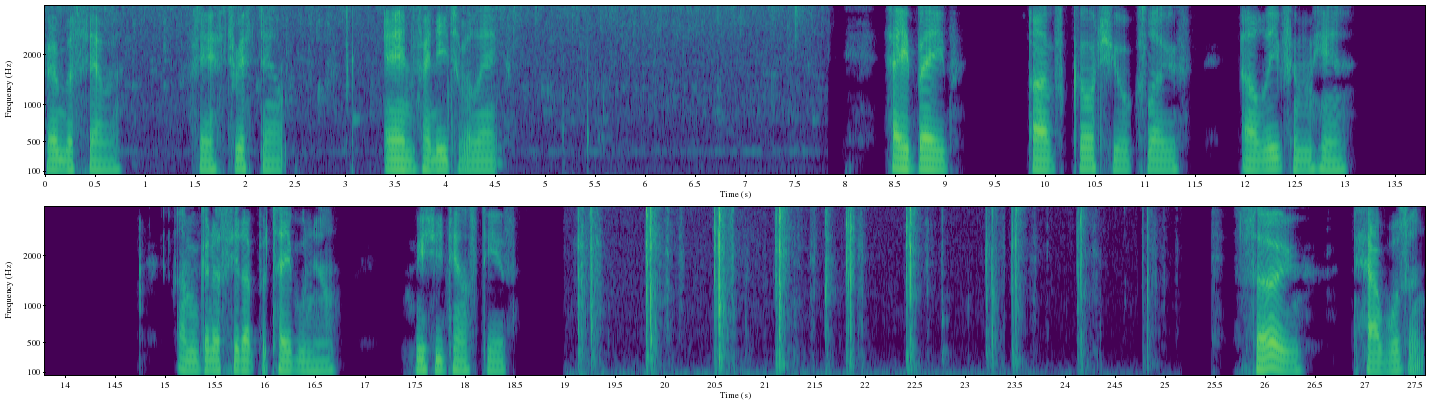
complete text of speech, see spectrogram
They're shower. They're stressed out. And they need to relax. Hey babe, I've got your clothes. I'll leave him here. I'm gonna set up a table now. Meet you downstairs. So, how was it?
